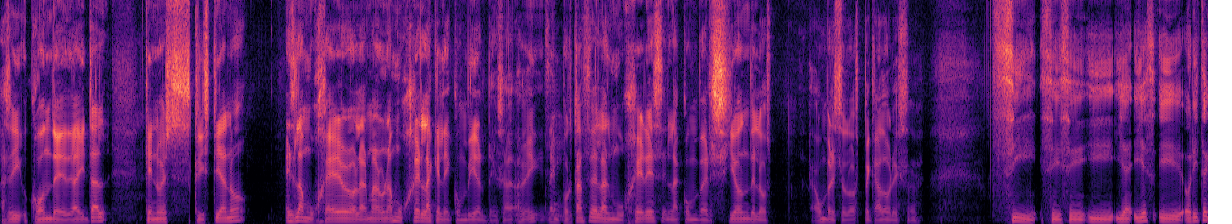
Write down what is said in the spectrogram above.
así conde de ahí y tal que no es cristiano, es la mujer o la hermana, una mujer la que le convierte. O sea, La importancia de las mujeres en la conversión de los hombres o los pecadores. Sí, sí, sí. Y, y, es, y ahorita...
